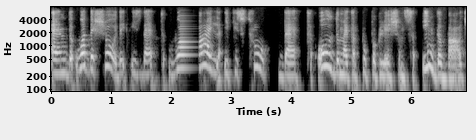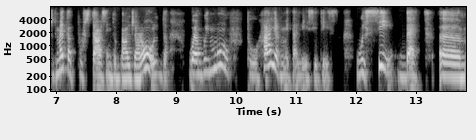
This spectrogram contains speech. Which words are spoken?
And what they showed is that while it is true that all the metal poor populations in the bulge, the metal poor stars in the bulge are old, when we move to higher metallicities, we see that um,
